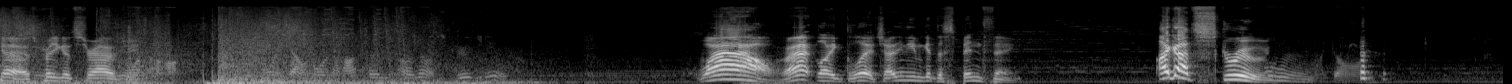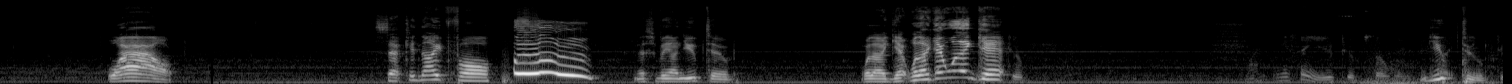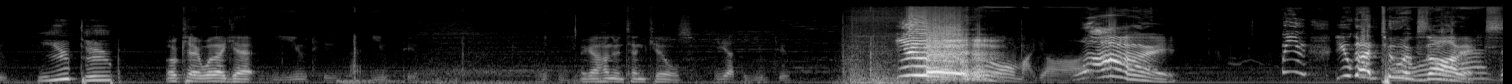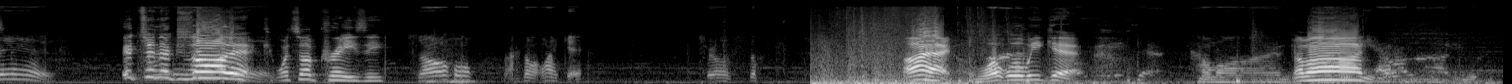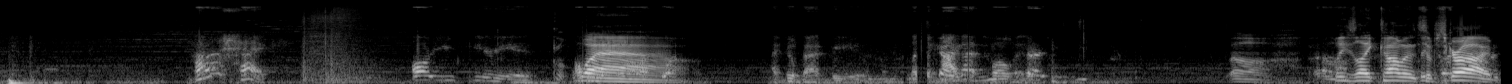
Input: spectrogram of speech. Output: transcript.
Okay, that's pretty good strategy. Only down one to Austin? No, screw you. Wow, that like glitch. I didn't even get the spin thing. I got screwed. Oh my god. Wow. Second nightfall. Woo! This will be on YouTube. What did I get? What I get? What I get? YouTube. Why you say YouTube so weird? Like, YouTube. YouTube. YouTube. Okay, what did I get? YouTube, not YouTube. I got 110 kills. You got the YouTube. Yeah! Oh my god. Why? You, you got two I exotics. have this. It's an I exotic. this. What's up, crazy? So, I don't like it. It's really sucks. Alright, what will we get? Come on. Come on! How the heck are you serious? Oh Wow. I feel bad for you. Like, I got 12 energy. Oh. Uh, please like, comment, subscribe.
